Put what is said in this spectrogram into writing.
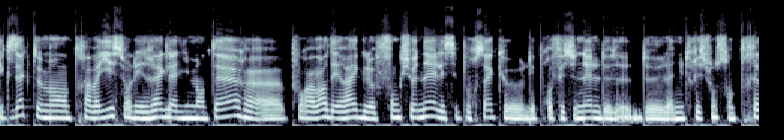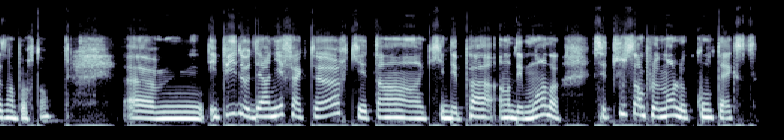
Exactement, travailler sur les règles alimentaires euh, pour avoir des règles fonctionnelles et c'est pour ça que les professionnels de, la nutrition sont très importants. Euh, et puis le dernier facteur qui est un qui n'est pas un des moindres, c'est tout simplement le contexte,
